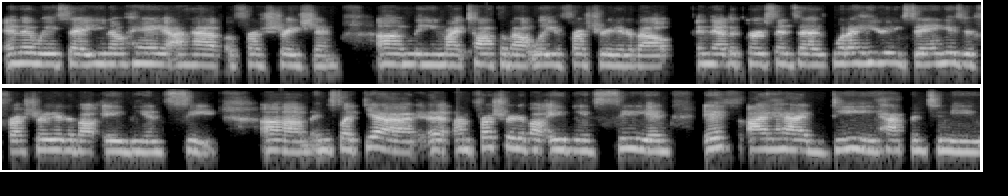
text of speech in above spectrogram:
and then we say, you know, hey, I have a frustration. Um, you might talk about what you're frustrated about, and the other person says, What I hear you saying is you're frustrated about A, B, and C. Um, and it's like, Yeah, uh, I'm frustrated about A, B, and C. And if I had D happen to me,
